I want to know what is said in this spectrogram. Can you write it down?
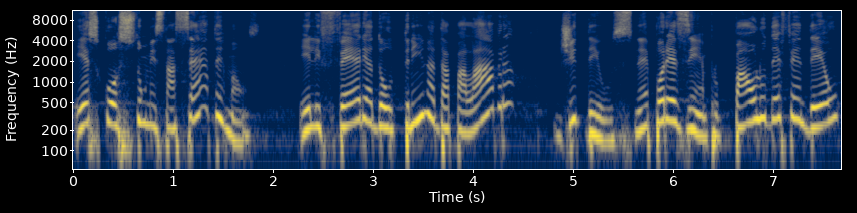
Esse costume está certo, irmãos? Ele fere a doutrina da palavra de Deus. Né? Por exemplo, Paulo defendeu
